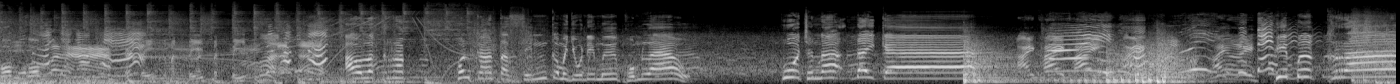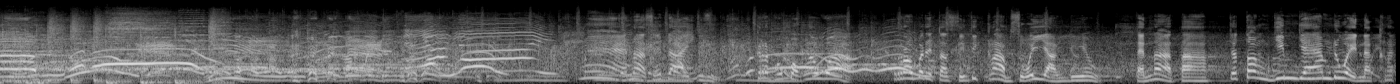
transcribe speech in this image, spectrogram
คมคมๆอะมันปี๊ดมันปี๊ดมากเอาละครับ ผลการตัดสินก็มาอยู่ในมือผมแล้ว ผู้ชนะได้แก่ ใครใครใครใครใครเอ่ยพี่บึกครับแม่น่าเสียดายจริง กระผมบอกแล้วว่า เราไม่ได้ตัดสินที่กล้ามสวยอย่างเดียว แต่หน้าตาจะต้องยิ้มแย้มด้วยนะครับ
